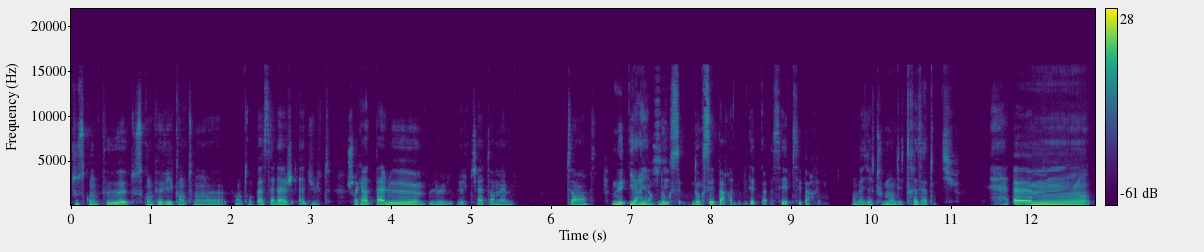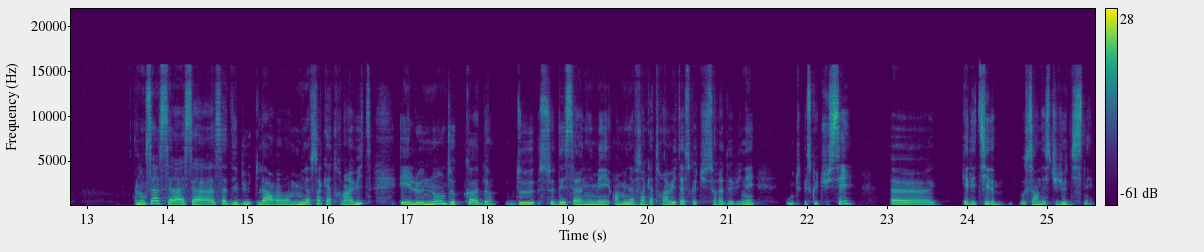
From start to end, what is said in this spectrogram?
tout ce qu'on peut tout ce qu'on peut vivre quand on euh, quand on passe à l'âge adulte. Je regarde pas le, le, le chat en même temps, mais il y a rien. Donc c'est- donc c'est par, parfait. On va dire tout le monde est très attentif. Euh, donc ça, ça, ça, ça débute là en 1988 et le nom de code de ce dessin animé en 1988, est-ce que tu saurais deviner ou est-ce que tu sais euh, quel est-il au sein des studios Disney?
